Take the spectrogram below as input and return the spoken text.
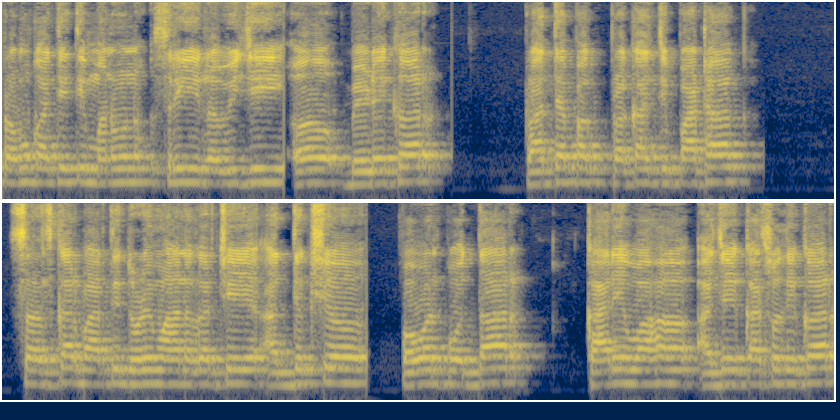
प्रमुख अतिथी म्हणून श्री रवीजी अ. बेडेकर प्राध्यापक प्रकाशजी पाठक संस्कार भारती धुळे महानगरचे अध्यक्ष पवन पोद्दार कार्यवाह अजय कासोदेकर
